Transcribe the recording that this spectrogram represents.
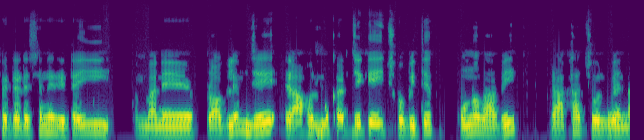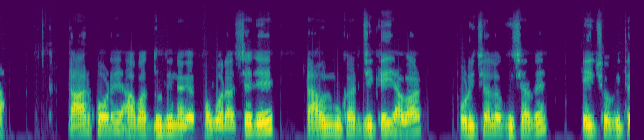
ফেডারেশনের এটাই মানে প্রবলেম যে রাহুল মুখার্জিকে এই ছবিতে কোনোভাবেই রাখা চলবে না। তারপরে আবার দুদিন আগে খবর আসে যে রাহুল মুখার্জিকেই আবার পরিচালক হিসাবে এই ছবিতে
